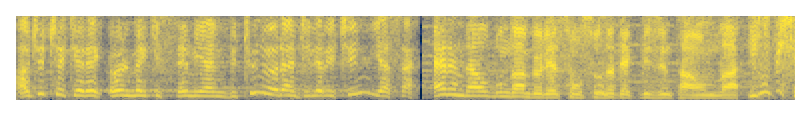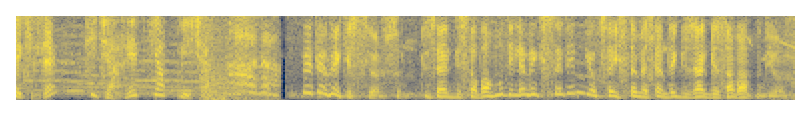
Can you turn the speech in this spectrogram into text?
acı çekerek ölmek istemeyen bütün öğrenciler için yasak. Erendal bundan böyle sonsuza dek bizim taunla hiçbir şekilde ticaret yapmayacak. Ne demek istiyorsun? Güzel bir sabah mı dilemek istedin yoksa istemesem de güzel bir sabah mı diyorsun?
